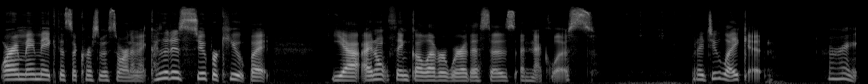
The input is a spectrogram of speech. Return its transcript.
or I may make this a Christmas ornament because it is super cute. But yeah, I don't think I'll ever wear this as a necklace. But I do like it. All right.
